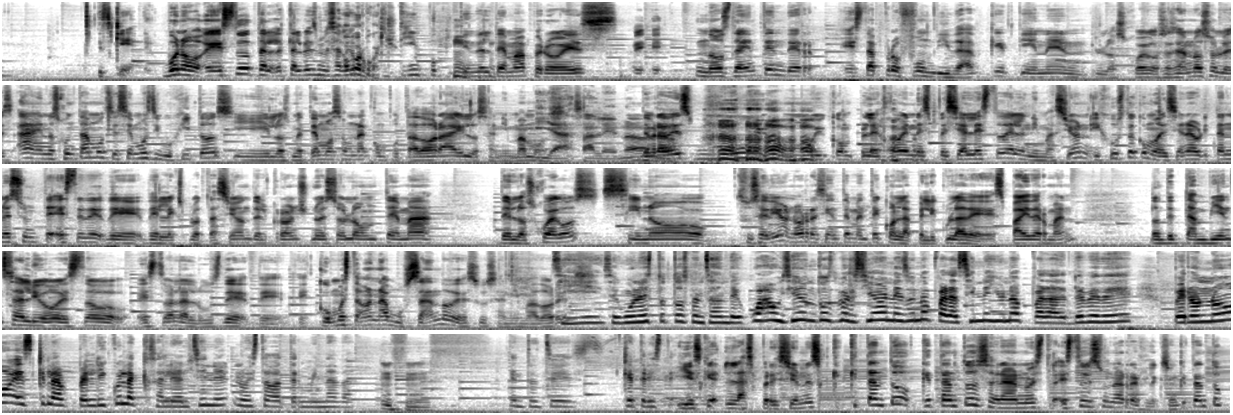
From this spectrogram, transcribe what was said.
Es que, bueno, esto tal, tal vez me salga un poquitín, poquitín del tema, pero es. eh, eh, nos da a entender esta profundidad que tienen los juegos. O sea, no solo es, ah, nos juntamos y hacemos dibujitos y los metemos a una computadora y los animamos. Y ya sale, ¿no? De verdad No. es muy, muy complejo, en especial esto de la animación. Y justo como decían ahorita, no es un te- este de, de- de la explotación del crunch, no es solo un tema de los juegos, sino sucedió, ¿no? Recientemente con la película de Spider-Man, donde también salió esto, esto a la luz de, de- de cómo estaban abusando de sus animadores. Sí, según esto todos pensaban de, wow, hicieron dos versiones, una para cine y una para DVD. Pero no, es que la película que salió al cine no estaba terminada. Entonces, qué triste. Y es que las presiones, ¿qué, qué tanto, ¿qué tanto será nuestra, esto es una reflexión, qué tanto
